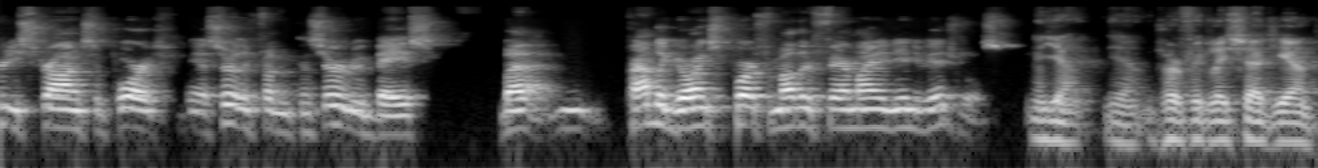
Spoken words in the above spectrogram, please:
pretty strong support, you know, certainly from the conservative base, but probably growing support from other fair-minded individuals. Yeah, yeah, perfectly said. Yeah.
